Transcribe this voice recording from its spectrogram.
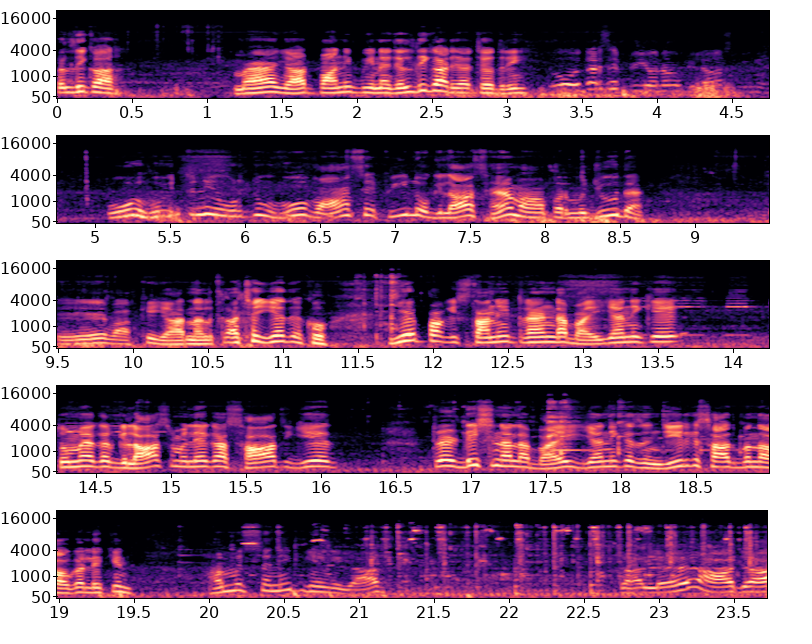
जल्दी कर। मैं यार पानी पीना जल्दी कर यार चौधरी। उधर से पियो ना वो गिलास वो इतनी उर्दू वो वहाँ से पी लो गिलास हैं वहाँ पर मौजूद हैं। ये वाकई यार, नलका। अच्छा ये देखो, ये पाकिस्तानी ट्रेंड है भाई, यानी कि तुम्हें अगर गिलास मिलेगा साथ, ये ट्रेडिशनल है भाई, यानी कि जंजीर के साथ बंदा होगा, लेकिन हम इससे नहीं पियेंगे यार। चल, आ जा।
